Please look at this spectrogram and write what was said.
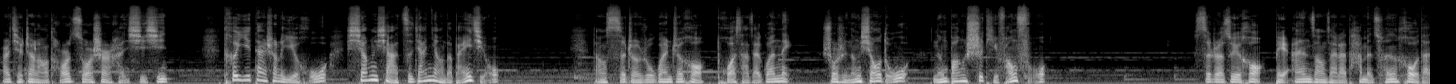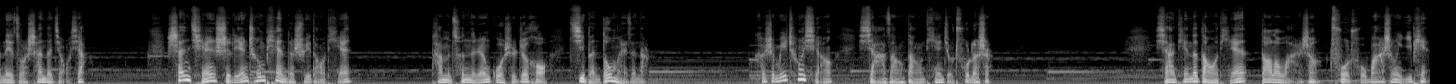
而且这老头做事很细心，特意带上了一壶乡下自家酿的白酒。当死者入棺之后，泼洒在棺内，说是能消毒，能帮尸体防腐。死者最后被安葬在了他们村后的那座山的脚下，山前是连成片的水稻田。他们村的人过世之后，基本都埋在那儿。可是没成想，下葬当天就出了事儿。夏天的稻田到了晚上，处处蛙声一片。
